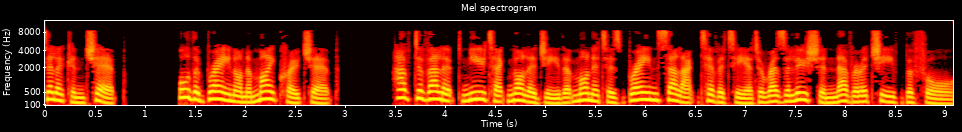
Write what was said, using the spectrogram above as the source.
silicon chip—or the brain on a microchip—have developed new technology that monitors brain cell activity at a resolution never achieved before.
